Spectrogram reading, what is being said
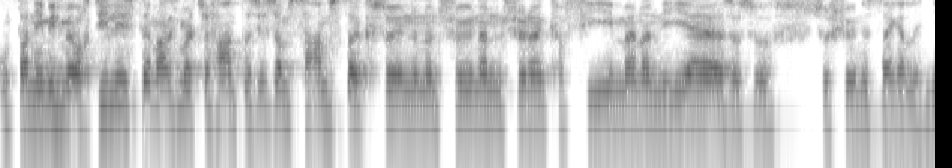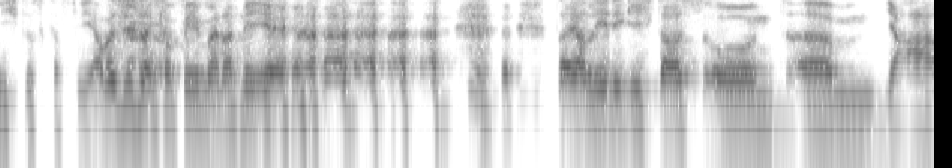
Und dann nehme ich mir auch die Liste manchmal zur Hand. Das ist am Samstag so in einem schönen, schönen Café in meiner Nähe. Also so, so schön ist eigentlich nicht das Café, aber es ist ein Café in meiner Nähe. da erledige ich das und ähm, ja,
